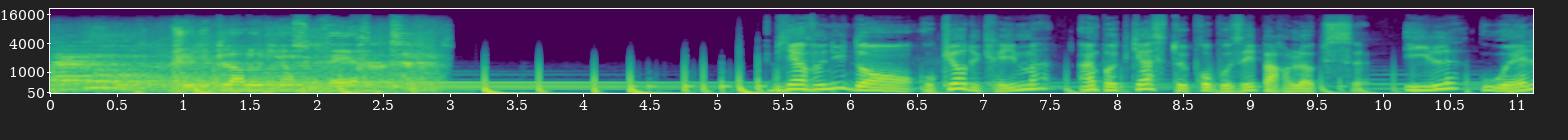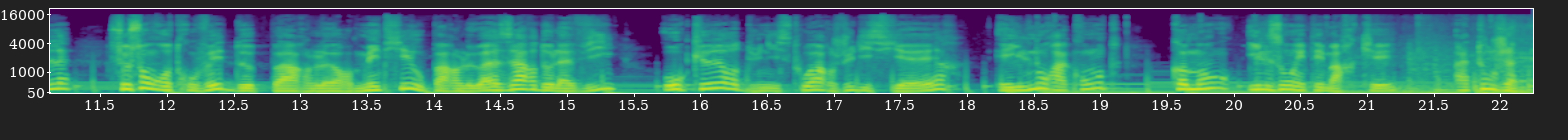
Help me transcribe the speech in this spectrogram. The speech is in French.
Je déclare l'audience ouverte. Bienvenue dans Au cœur du crime, un podcast proposé par l'Obs. Ils ou elles se sont retrouvés de par leur métier ou par le hasard de la vie au cœur d'une histoire judiciaire et ils nous racontent comment ils ont été marqués à tout jamais.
